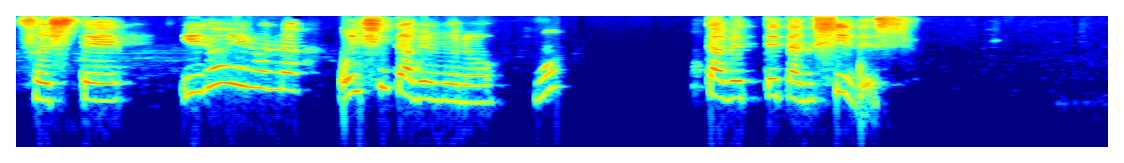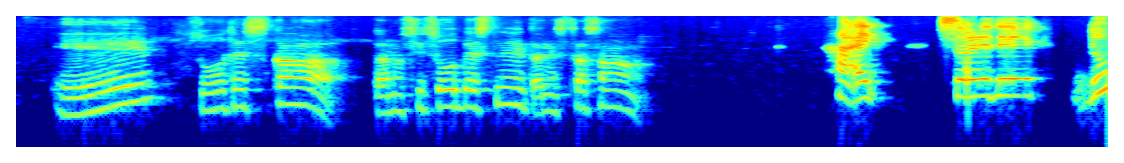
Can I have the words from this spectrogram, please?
そして、いろいろな美味しい食べ物も食べて楽しいです。えー、そうですか。楽しそうですね、タニスタさん。はい。それで、ドゥー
